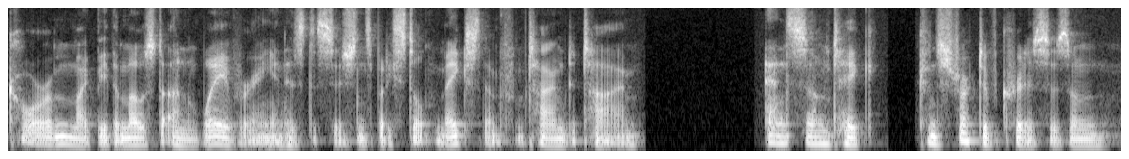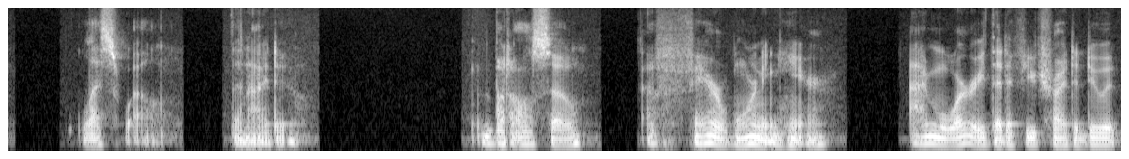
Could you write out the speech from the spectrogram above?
Coram might be the most unwavering in his decisions, but he still makes them from time to time. And some take constructive criticism less well than I do. But also, a fair warning here. I'm worried that if you try to do it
